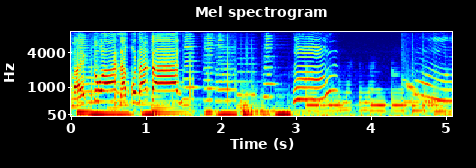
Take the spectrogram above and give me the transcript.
Baik tuan, aku datang. Hmm.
